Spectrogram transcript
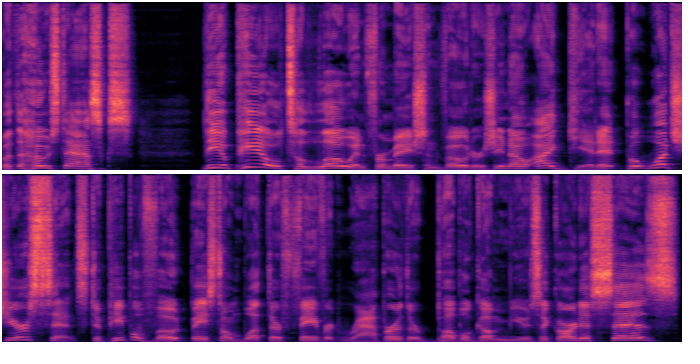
But the host asks, the appeal to low information voters, you know, I get it, but what's your sense? Do people vote based on what their favorite rapper, their bubblegum music artist says?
